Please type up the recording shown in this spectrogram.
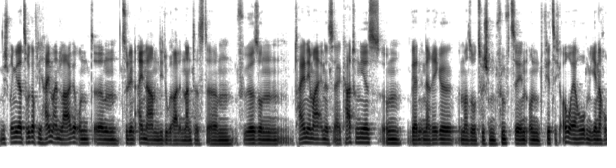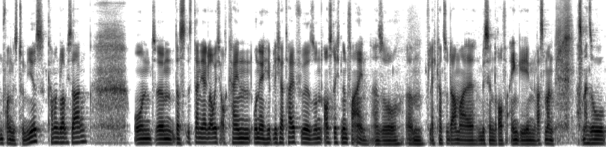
wir springen wieder zurück auf die Heimanlage und ähm, zu den Einnahmen, die du gerade nanntest. Ähm, für so einen Teilnehmer eines LK-Turniers ähm, werden in der Regel immer so zwischen 15 und 40 Euro erhoben, je nach Umfang des Turniers, kann man glaube ich sagen. Und ähm, das ist dann ja, glaube ich, auch kein unerheblicher Teil für so einen ausrichtenden Verein. Also ähm, vielleicht kannst du da mal ein bisschen drauf eingehen, was man, was man so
